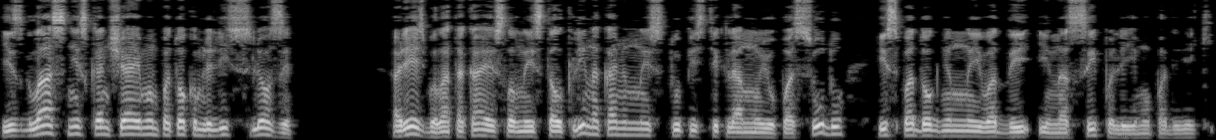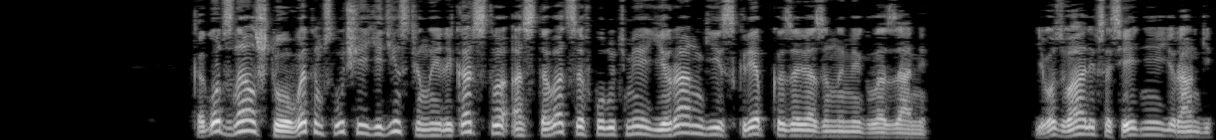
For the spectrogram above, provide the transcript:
Из глаз нескончаемым потоком лились слезы. А резь была такая, словно истолкли на каменной ступе стеклянную посуду из-под огненной воды и насыпали ему под веки. Когот знал, что в этом случае единственное лекарство — оставаться в полутьме еранги с крепко завязанными глазами. Его звали в соседние еранги.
